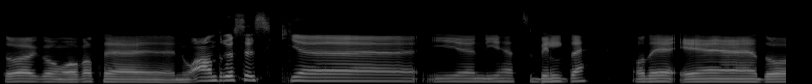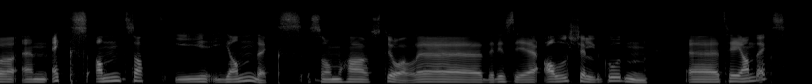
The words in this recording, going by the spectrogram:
Da går vi over til noe annet russisk uh, i nyhetsbildet. Og det er da en eks-ansatt i Yandex som har stjålet det de sier all kildekoden eh, til Yandex.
